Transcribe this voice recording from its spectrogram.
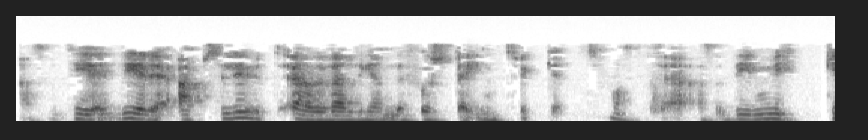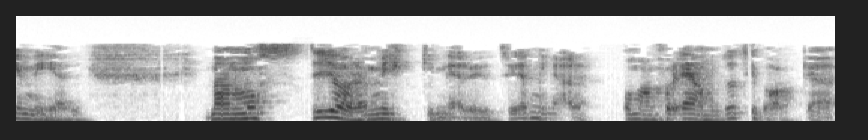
Alltså det, det är det absolut överväldigande första intrycket, måste jag säga. Alltså det är mycket mer, man måste göra mycket mer utredningar och man får ändå tillbaka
